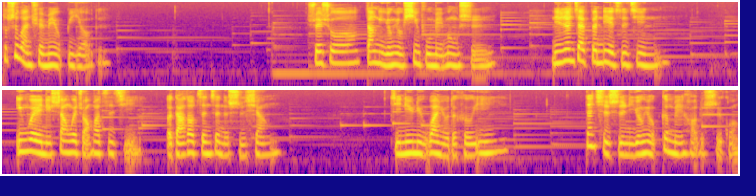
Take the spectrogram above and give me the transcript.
都是完全没有必要的。虽说，当你拥有幸福美梦时，你仍在分裂之境，因为你尚未转化自己而达到真正的实相，即你与万有的合一。但此时，你拥有更美好的时光。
